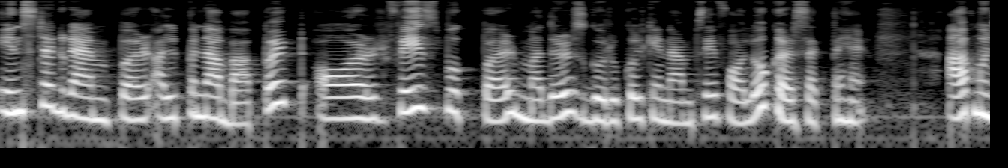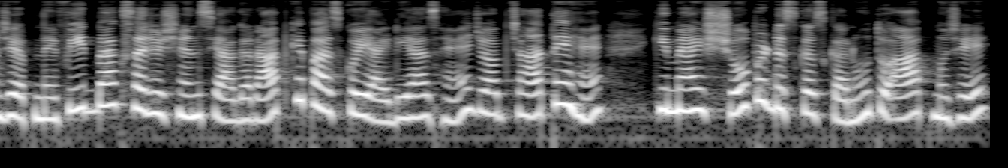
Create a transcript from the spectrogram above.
इंस्टाग्राम पर अल्पना बापट और फेसबुक पर मदर्स गुरुकुल के नाम से फॉलो कर सकते हैं। आप मुझे अपने फीडबैक सजेशंस या अगर आपके पास कोई आइडियाज़ हैं जो आप चाहते हैं कि मैं इस शो पर डिस्कस करूँ तो आप मुझे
